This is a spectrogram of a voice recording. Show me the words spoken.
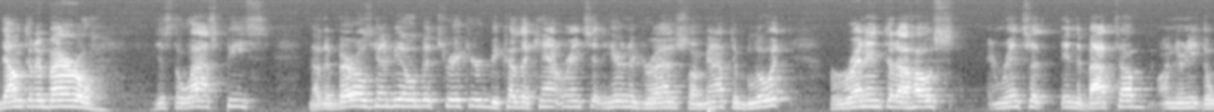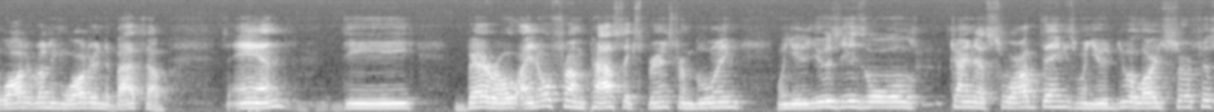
Down to the barrel. Just the last piece. Now the barrel's going to be a little bit trickier because I can't rinse it here in the garage. So I'm going to have to blue it, run into the house and rinse it in the bathtub underneath the water, running water in the bathtub. And the barrel, I know from past experience from bluing, when you use these little kind of swab things, when you do a large surface,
